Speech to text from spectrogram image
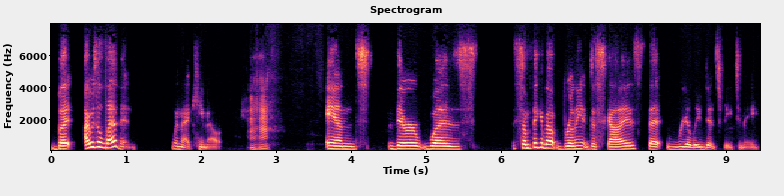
But I was 11 when that came out. Mm-hmm. And there was something about brilliant disguise that really did speak to me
